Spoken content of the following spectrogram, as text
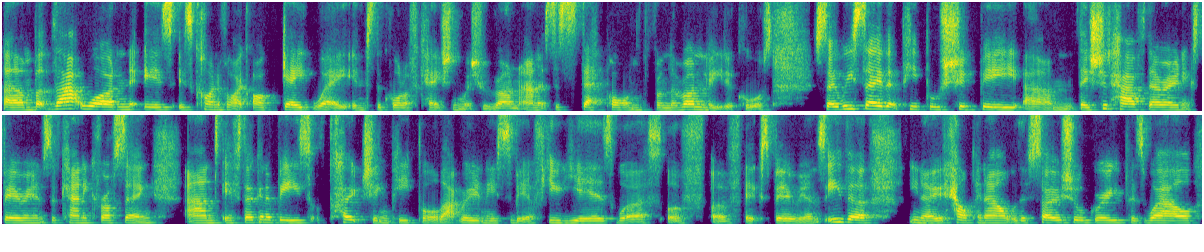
um, but that one is is kind of like our gateway into the qualification which we run, and it's a step on from the Run Leader course. So we say that people should be, um, they should have their own experience of canicrossing. And if they're going to be sort of coaching people, that really needs to be a few years worth of, of experience, either, you know, helping out with a social group as well,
